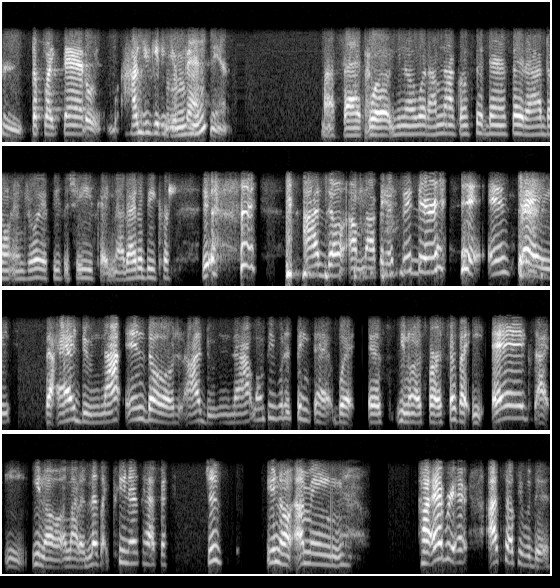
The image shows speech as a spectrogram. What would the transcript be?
and stuff like that, or how do you getting your Mhm. fats in? my fact well you know what i'm not going to sit there and say that i don't enjoy a piece of cheesecake now that'll be cr- I don't. I'm not gonna sit there and say that I do not indulge. I do not want people to think that. But as you know, as far as fats, I eat eggs. I eat you know a lot of nuts like peanuts. Have fat. Just you know, I mean, however, I tell people this:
